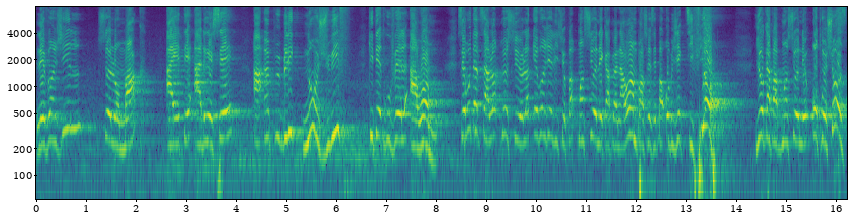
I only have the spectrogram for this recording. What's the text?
L'évangile, selon Marc, a été adressé à un public non juif qui était trouvé à Rome. C'est peut-être ça, l'autre monsieur, l'autre évangéliste, pas mentionné Capernaum parce que ce n'est pas objectif. yo capable de mentionner autre chose,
